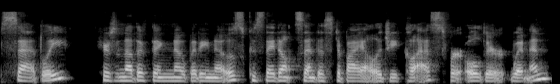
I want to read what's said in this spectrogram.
sadly, Here's another thing nobody knows because they don't send us to biology class for older women.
